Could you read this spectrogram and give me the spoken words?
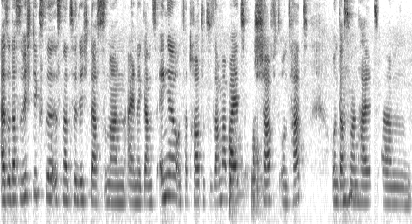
Also das Wichtigste ist natürlich, dass man eine ganz enge und vertraute Zusammenarbeit schafft und hat und dass mhm. man halt ähm,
